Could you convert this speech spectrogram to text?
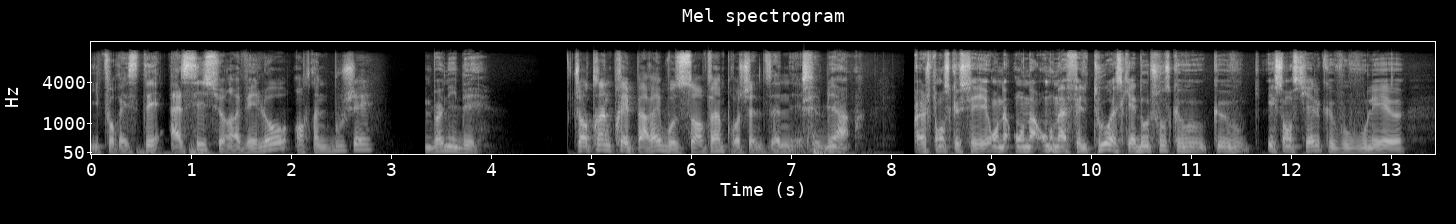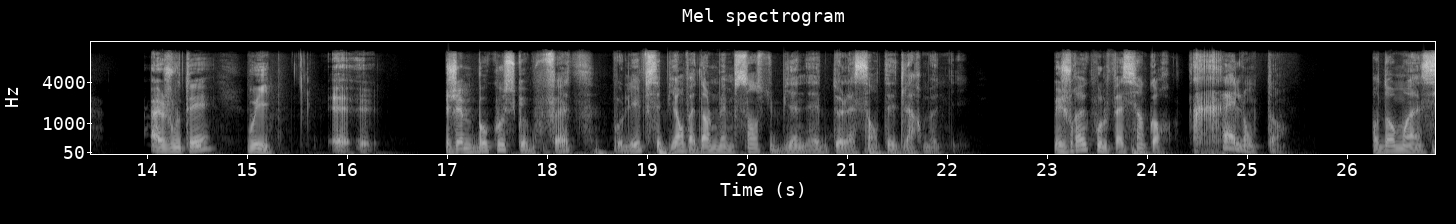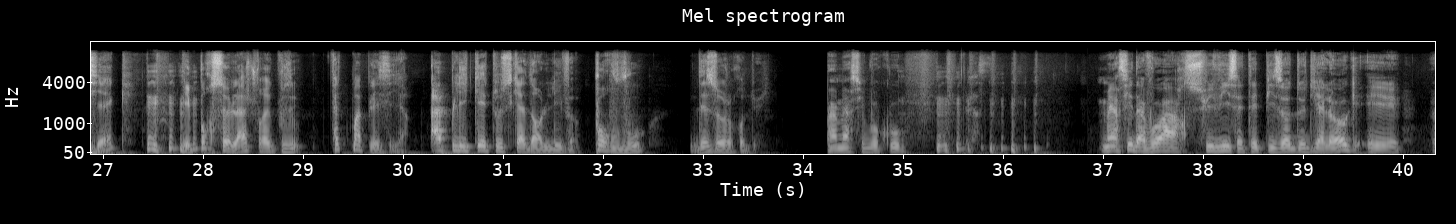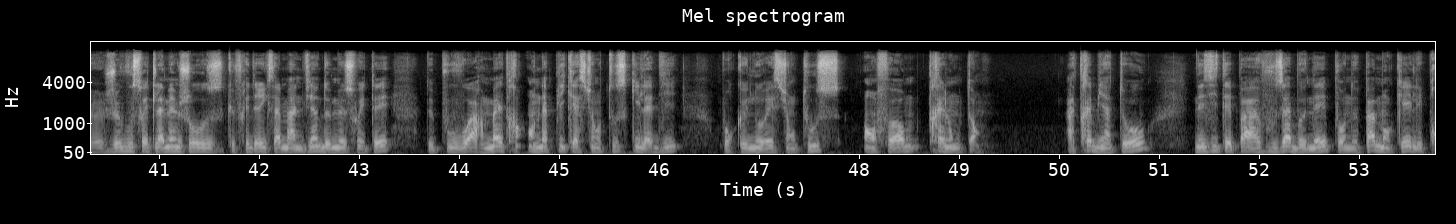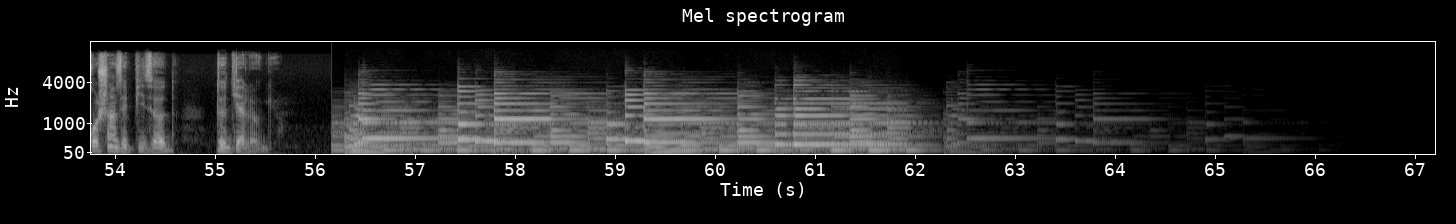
Il faut rester assis sur un vélo en train de bouger. Bonne idée. Je suis en train de préparer vos 120 prochaines années. C'est bien. Euh, je pense que c'est on a, on, a, fait le tour. Est-ce qu'il y a d'autres choses que vous, que vous, essentielles que vous voulez euh, ajouter? Oui. Euh, J'aime beaucoup ce que vous faites, vos livres, c'est bien, on va dans le même sens du bien-être, de la santé, de l'harmonie. Mais je voudrais que vous le fassiez encore très longtemps, pendant au moins un siècle. Et pour cela, je voudrais que vous... Faites-moi plaisir. Appliquez tout ce qu'il y a dans le livre pour vous dès aujourd'hui. Ah, merci beaucoup. Merci, merci d'avoir suivi cet épisode de dialogue et euh, je vous souhaite la même chose que Frédéric Saman vient de me souhaiter, de pouvoir mettre en application tout ce qu'il a dit pour que nous restions tous en forme très longtemps. À très bientôt. N'hésitez pas à vous abonner pour ne pas manquer les prochains épisodes de Dialogue.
